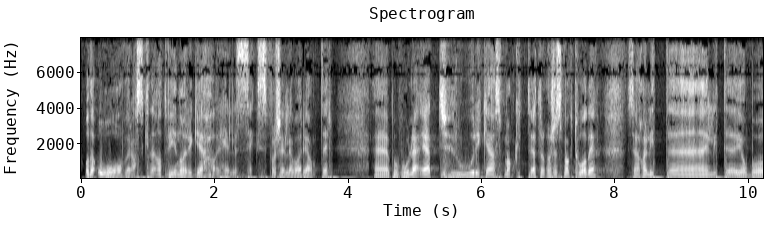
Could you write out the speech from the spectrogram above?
Og det er overraskende at vi i Norge har hele seks forskjellige varianter eh, på polet. Jeg tror ikke jeg har smakt Jeg tror kanskje jeg har smakt to av de, så jeg har litt, litt jobb å,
